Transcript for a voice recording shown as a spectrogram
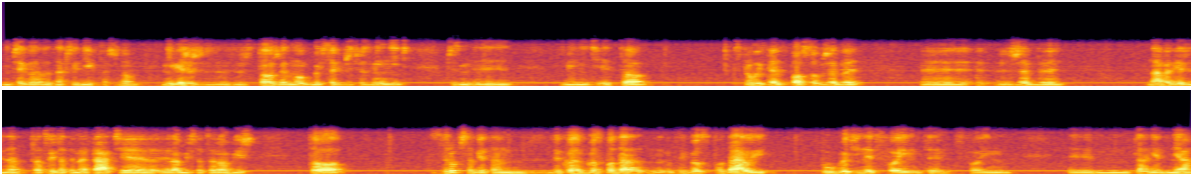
niczego, znaczy nie chcesz, no, nie wierzysz w to, że mógłbyś coś w życiu zmienić, czy zmi- zmienić, to spróbuj w ten sposób, żeby, żeby nawet jeżeli pracujesz na tym etacie, robisz to, co robisz, to zrób sobie tam, wygospodar, wygospodaruj pół godziny w swoim tym, w swoim ym, planie dnia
